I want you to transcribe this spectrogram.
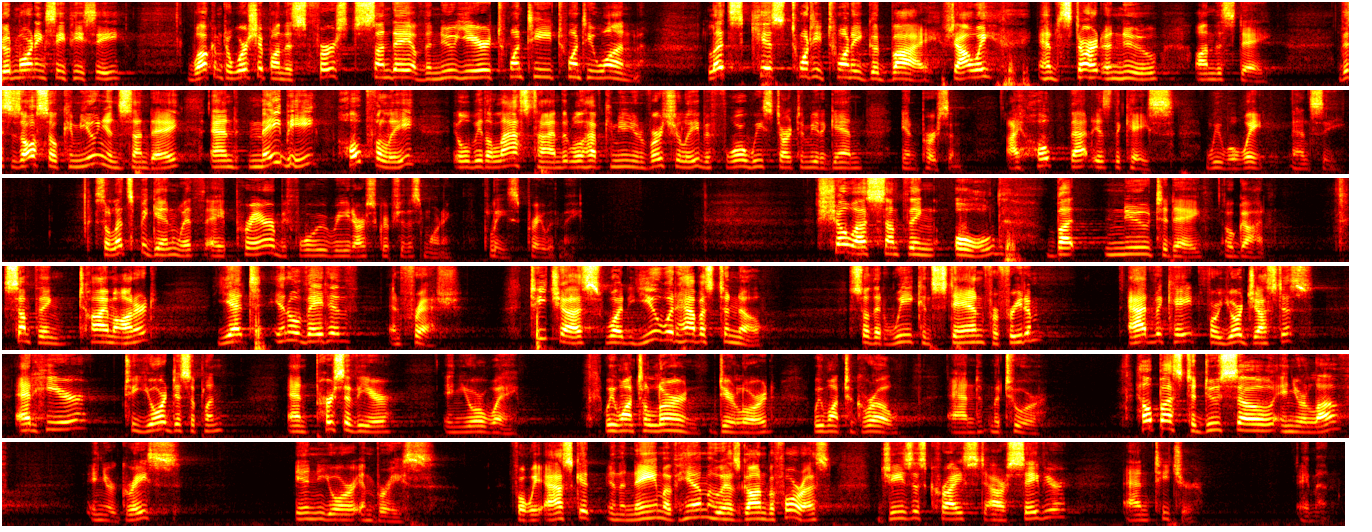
Good morning, CPC. Welcome to worship on this first Sunday of the new year, 2021. Let's kiss 2020 goodbye, shall we? And start anew on this day. This is also Communion Sunday, and maybe, hopefully, it will be the last time that we'll have communion virtually before we start to meet again in person. I hope that is the case. We will wait and see. So let's begin with a prayer before we read our scripture this morning. Please pray with me. Show us something old but new today, O God. Something time honored, yet innovative and fresh. Teach us what you would have us to know so that we can stand for freedom, advocate for your justice, adhere to your discipline and persevere in your way. We want to learn, dear Lord. We want to grow and mature. Help us to do so in your love, in your grace, in your embrace. For we ask it in the name of Him who has gone before us, Jesus Christ, our Savior and Teacher. Amen.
